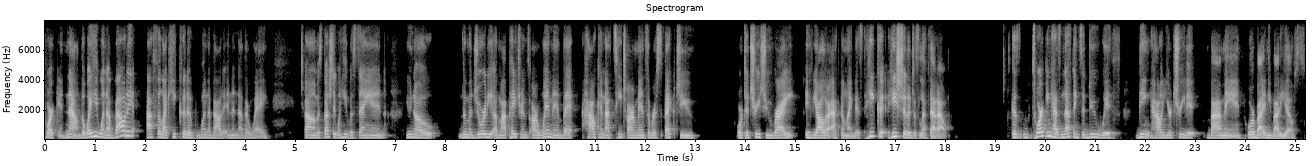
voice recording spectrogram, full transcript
twerking. Now, the way he went about it, I feel like he could have went about it in another way. Um especially when he was saying, you know, the majority of my patrons are women, but how can I teach our men to respect you or to treat you right if y'all are acting like this? He could he should have just left that out. Cuz twerking has nothing to do with being how you're treated by a man or by anybody else.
